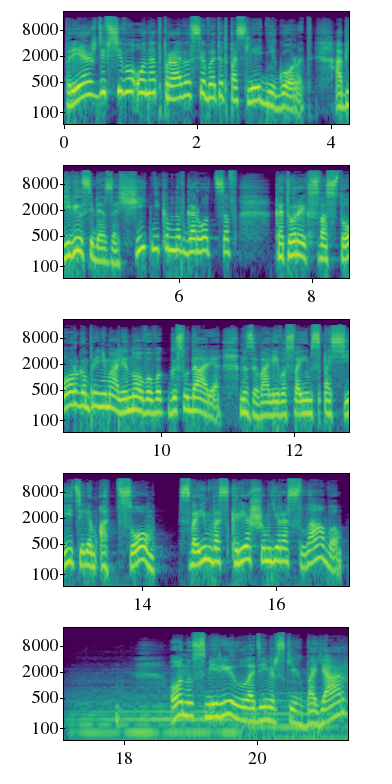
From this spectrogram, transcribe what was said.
Прежде всего он отправился в этот последний город, объявил себя защитником новгородцев, которые с восторгом принимали нового государя, называли его своим спасителем, отцом, своим воскресшим Ярославом. Он усмирил владимирских бояр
